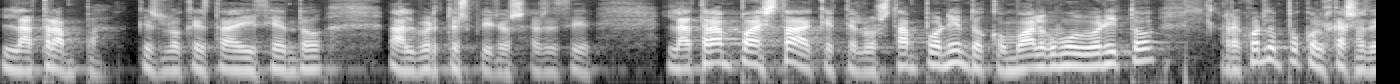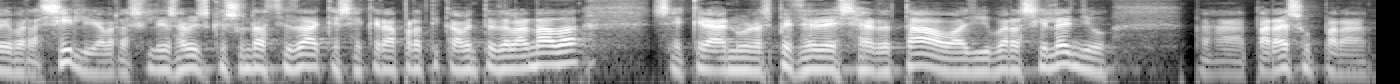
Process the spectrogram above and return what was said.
la trampa, que es lo que está diciendo Alberto Espirosa. Es decir, la trampa está que te lo están poniendo como algo muy bonito. Recuerdo un poco el caso de Brasilia. Brasilia sabéis que es una ciudad que se crea prácticamente de la nada, se crea en una especie de desertado allí brasileño eso, para,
